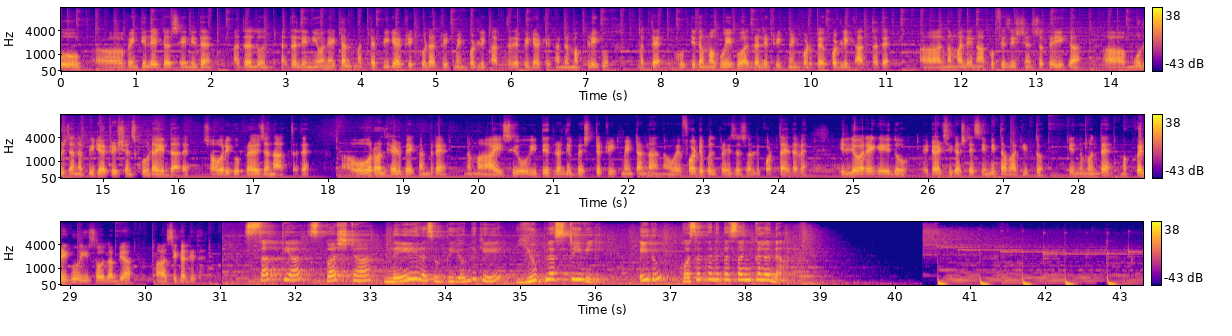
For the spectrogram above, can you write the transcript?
ವೆಂಟಿಲೇಟರ್ಸ್ ಏನಿದೆ, ಅದರಲ್ಲೂ, ಅದರಲ್ಲಿ ನಿಯೋನೇಟಲ್ ಮತ್ತೆ ಪೀಡಿಯಾಟ್ರಿಕ್ ಕೂಡ ಟ್ರೀಟ್ಮೆಂಟ್ ಕೊಡ್ಲಿಕ್ಕೆ ಆಗ್ತದೆ ಪೀಡಿಯಾಟ್ರಿಕ್ ಅಂದ್ರೆ ಮಕ್ಕಳಿಗೂ ಮತ್ತೆ ಹುಟ್ಟಿದ ಮಗುವಿಗೂ ಅದರಲ್ಲಿ ಟ್ರೀಟ್ಮೆಂಟ್ ಕೊಡ್ಬೇಕು ಕೊಡ್ಲಿಕ್ಕೆ ಆಗ್ತದೆ ನಮ್ಮಲ್ಲಿ ನಾಲ್ಕು ಫಿಸಿಷಿಯನ್ಸ್ ಜೊತೆ ಈಗ ಮೂರು ಜನ ಪೀಡಿಯಾಟ್ರಿಷಿಯನ್ಸ್ ಕೂಡ ಇದ್ದಾರೆ. ಸೊ ಅವರಿಗೂ ಪ್ರಯೋಜನ ಆಗ್ತದೆ. ಓವರ್ ಆಲ್ ಹೇಳಬೇಕಂದ್ರೆ ನಮ್ಮ ಐ ಸಿ ಯು ಇದ್ದಿದ್ರಲ್ಲಿ ಬೆಸ್ಟ್ ಟ್ರೀಟ್ಮೆಂಟನ್ನು ನಾವು ಎಫೋರ್ಡೆಬಲ್ ಪ್ರೈಸಸಲ್ಲಿ ಕೊಡ್ತಾ ಇದ್ದೇವೆ. ಇಲ್ಲಿವರೆಗೆ ಇದು ಅಡಲ್ಟ್ಸಿಗಷ್ಟೇ ಸೀಮಿತವಾಗಿತ್ತು. ಇನ್ನು ಮುಂದೆ ಮಕ್ಕಳಿಗೂ ಈ ಸೌಲಭ್ಯ ಸಿಗಲಿದೆ. ಸತ್ಯ, ಸ್ಪಷ್ಟ, ನೇರ ಸುದ್ದಿಯೊಂದಿಗೆ ಯು ಪ್ಲಸ್ ಟಿವಿ ಇದು ಹೊಸತನದ ಸಂಕಲನ.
